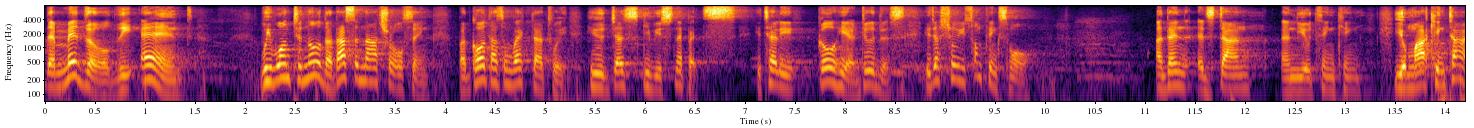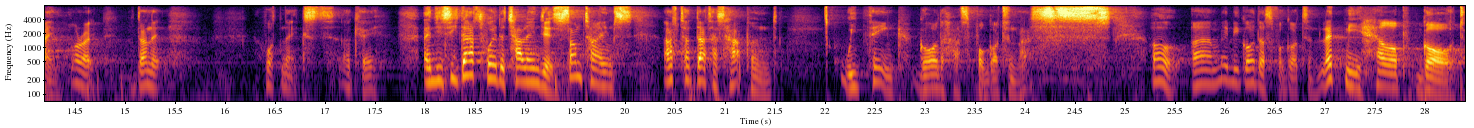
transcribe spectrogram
the middle, the end. We want to know that. That's a natural thing. But God doesn't work that way. He will just give you snippets. He tell you, go here, do this. He just show you something small. And then it's done, and you're thinking, you're marking time. All right, done it. What next? Okay. And you see, that's where the challenge is. Sometimes, after that has happened, we think God has forgotten us. Oh, uh, maybe God has forgotten. Let me help God.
